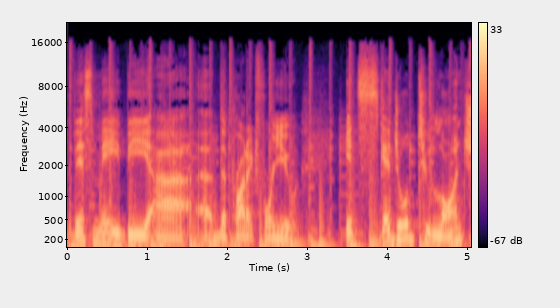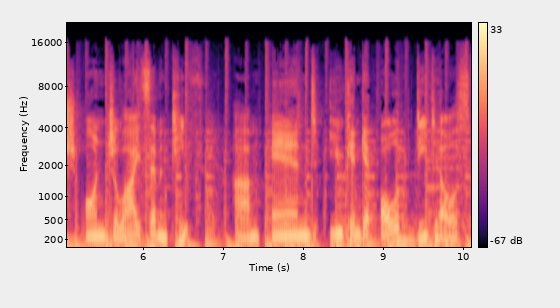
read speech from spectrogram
this may be uh, uh, the product for you. It's scheduled to launch on July 17th, um, and you can get all of the details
